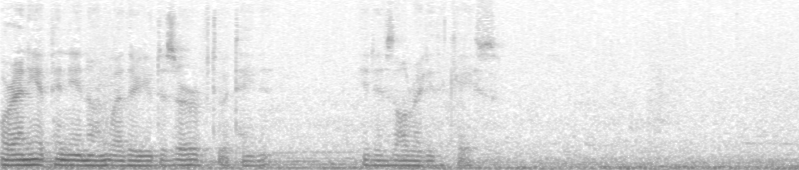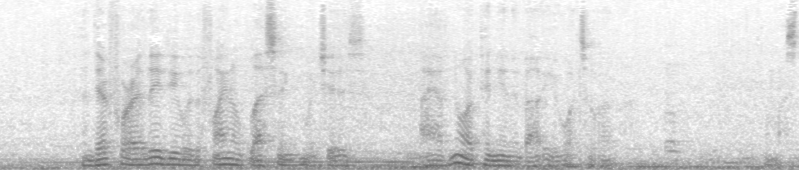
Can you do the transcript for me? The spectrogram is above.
it, or any opinion on whether you deserve to attain it. It is already the case. And therefore, I leave you with a final blessing, which is I have no opinion about you whatsoever. Namaste.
